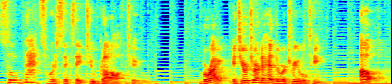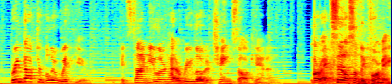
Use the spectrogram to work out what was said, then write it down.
So that's where 682 got off to. Bright, it's your turn to head the retrieval team. Oh, bring Dr. Blue with you. It's time he learned how to reload a chainsaw cannon. Alright, settle something for me.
